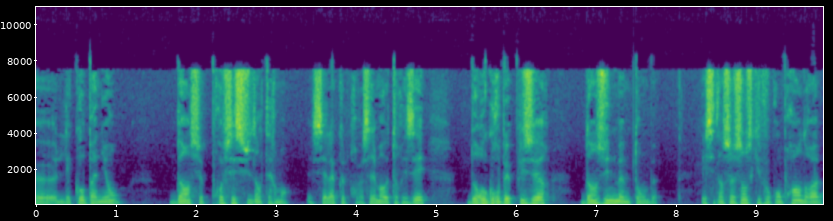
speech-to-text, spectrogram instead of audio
euh, les compagnons dans ce processus d'enterrement. Et c'est là que le professeur m'a autorisé de regrouper plusieurs dans une même tombe. Et c'est dans ce sens qu'il faut comprendre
